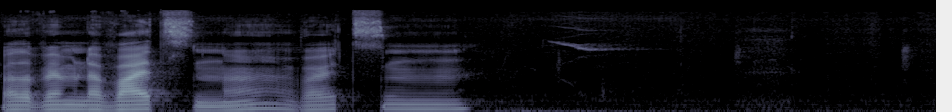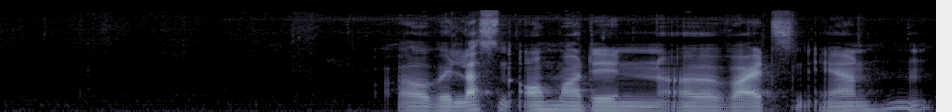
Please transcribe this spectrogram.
Also, wenn wir da Weizen, ne? Weizen. Aber wir lassen auch mal den äh, Weizen ernten.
